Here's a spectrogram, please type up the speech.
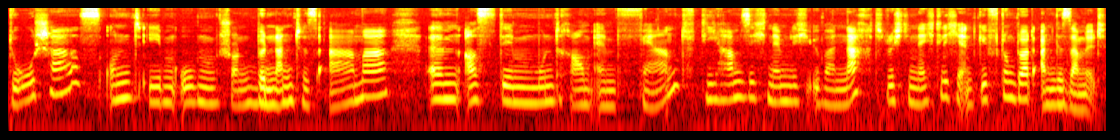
Doshas und eben oben schon benanntes Ama ähm, aus dem Mundraum entfernt. Die haben sich nämlich über Nacht durch die nächtliche Entgiftung dort angesammelt.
